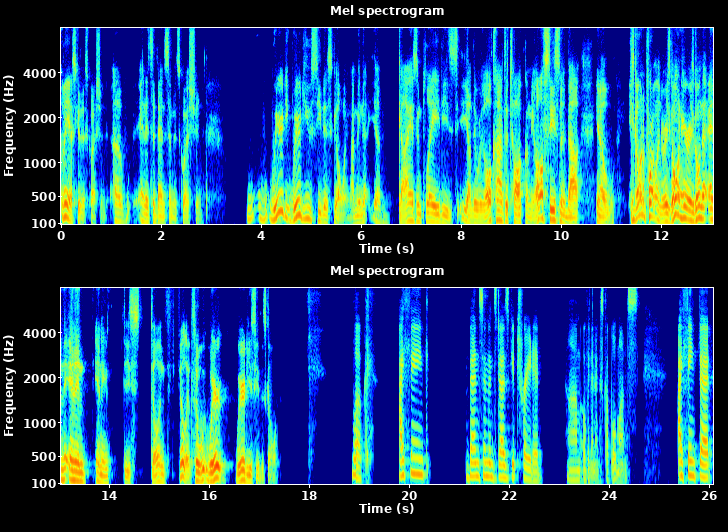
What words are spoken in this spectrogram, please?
Let me ask you this question, uh, and it's a Ben Simmons question. Where do where do you see this going? I mean, you guy hasn't played. He's you know there was all kinds of talk on the offseason about you know he's going to Portland or he's going here, he's going there, and and in, and he's still in Philly. So where where do you see this going? Look, I think Ben Simmons does get traded um, over the next couple of months. I think that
